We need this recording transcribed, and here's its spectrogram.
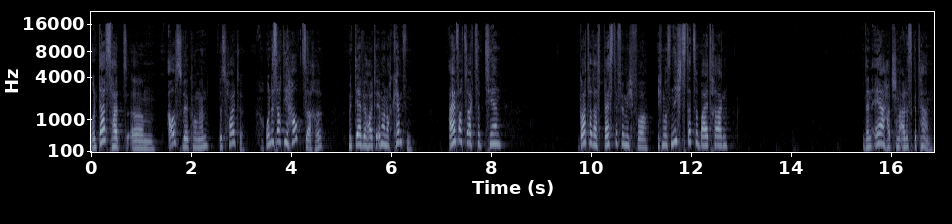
Und das hat ähm, Auswirkungen bis heute. Und ist auch die Hauptsache, mit der wir heute immer noch kämpfen. Einfach zu akzeptieren, Gott hat das Beste für mich vor. Ich muss nichts dazu beitragen, denn er hat schon alles getan.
